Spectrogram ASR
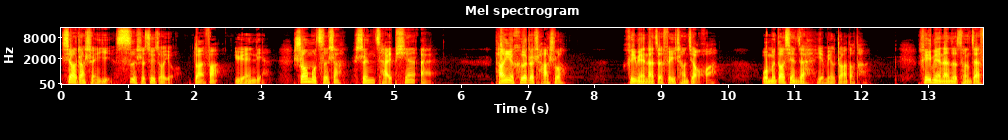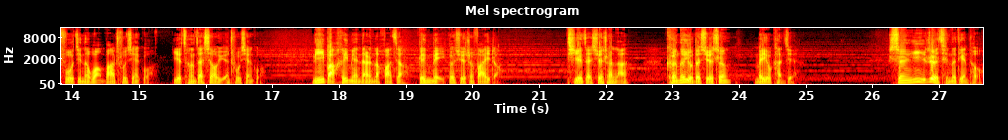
校长沈毅四十岁左右，短发，圆脸。双目慈善，身材偏矮。唐烨喝着茶说：“黑面男子非常狡猾，我们到现在也没有抓到他。黑面男子曾在附近的网吧出现过，也曾在校园出现过。你把黑面男人的画像给每个学生发一张，贴在宣传栏，可能有的学生没有看见。”沈毅热情的点头，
